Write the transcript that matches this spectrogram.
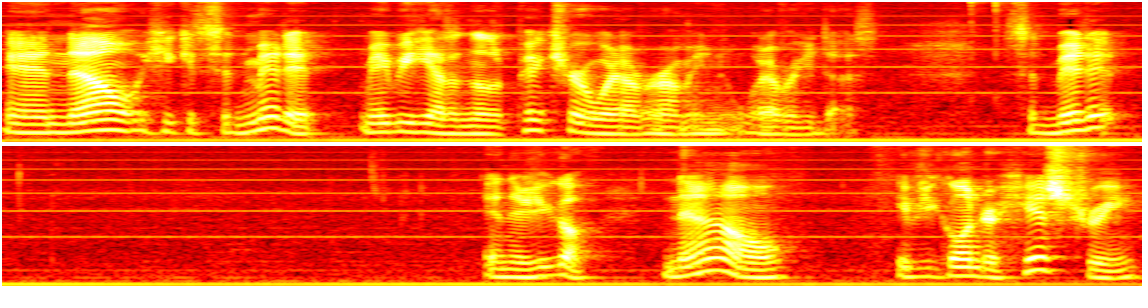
And now he could submit it. Maybe he has another picture or whatever I mean whatever he does. Submit it. And there you go. Now if you go under history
